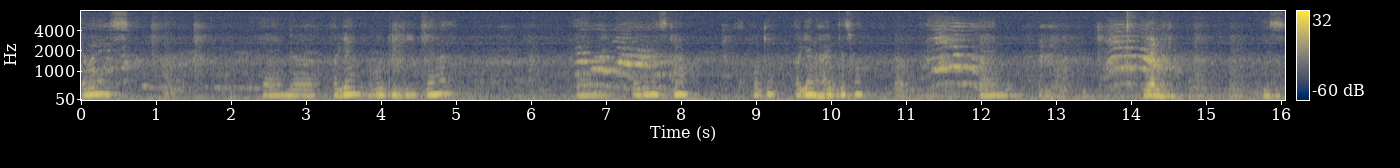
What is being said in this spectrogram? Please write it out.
Evidence and uh, again go to the panel. And evidence scheme okay again hide this one. And render. Yes.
